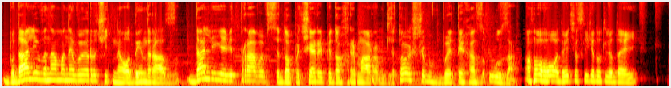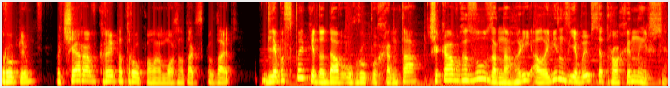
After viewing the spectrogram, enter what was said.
бо далі вона мене виручить не один раз. Далі я відправився до печери під Огримаром для того, щоб вбити газуза. Ого, дивіться, скільки тут людей, трупів. Печера вкрита трупами, можна так сказати. Для безпеки додав у групу ханта, чекав газуза на горі, але він з'явився трохи нижче.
